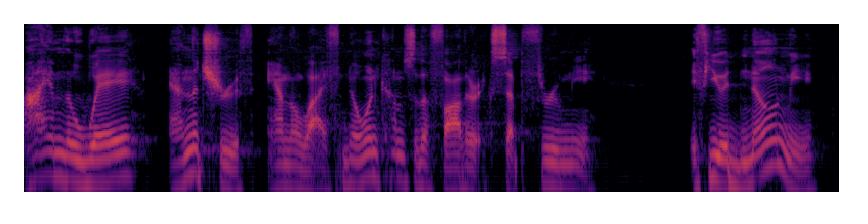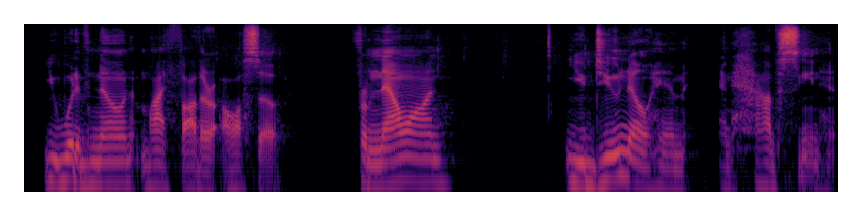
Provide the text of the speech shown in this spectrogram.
I am the way and the truth and the life. No one comes to the Father except through me. If you had known me, you would have known my Father also. From now on, you do know him and have seen him.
